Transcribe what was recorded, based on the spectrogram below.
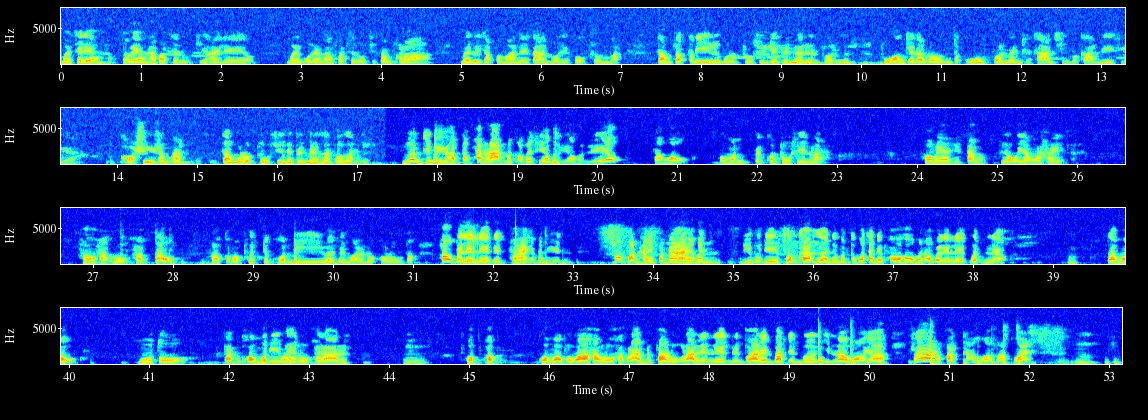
ไม่แสดงแสวงห้าพัสดุที่หายแล้ว ไม่บูรณะพัสดุที่ข้ามคลาไม่รู้จักประมาณในการบริโภคสมบัติ ตั้งสตรีหรือบุรุษผู้ศีลให้เป็นแม่เรือนพ่อเรือน ผู้หวังจะดำรงตระกูลควรเว้นสถานสี่ประการนี้เสียขอซีสำคัญตั้งบุรุษผู้ศีลให้เป็นแม่เรือนพ่อเรือนเงินที่มีหันตั้งพันล้านมันก็ไปเสียบุญเดียวคนเดียวช่างว่าของมันเป็นคนทุศีลน่ะพ่อแม่ที่ตั้งเสียวยังไว้ให้เข้าหักลูกหักเต่าเข้ากับประพฤติจะควมดีไว้เป็นมรดกของหลวงต่อเข้าไปเรียนเรียกเรียนผาให้มันเห็นเข้าปันให้ปันหน้าให้มัน ดีพอดีศพข้างเฮือนนี่มันกับว่าท่านเดี๋ยวเผาเข้ามันเอาไปเรียนเลขเวทเนี่ยตั้งว่ามู่โต ปันของบดีมาให้ลูกให้หลาน อืมพวกพวกพวกบอกผมว่าข้างลูกข้างร้านมือนผ้าลูกร้านเรียนเลขเรียนพระเรียนวัดเรียนเบอร์กินเหล้าเมายาสารพัดขังว่าขาก้อยอืม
